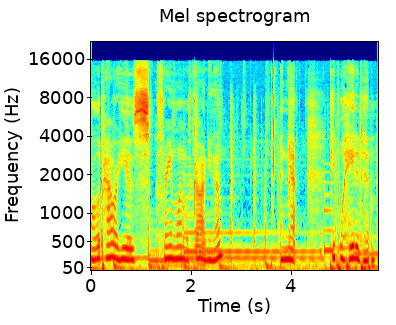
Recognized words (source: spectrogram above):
all the power. He is three in one with God, you know? People hated him.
